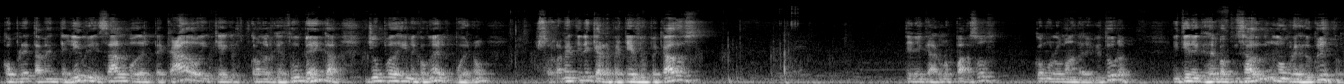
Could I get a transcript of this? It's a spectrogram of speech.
completamente libre y salvo del pecado y que cuando el Jesús venga yo pueda irme con él. Bueno, solamente tiene que repetir sus pecados. Tiene que dar los pasos como lo manda la Escritura. Y tiene que ser bautizado en el nombre de Jesucristo.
